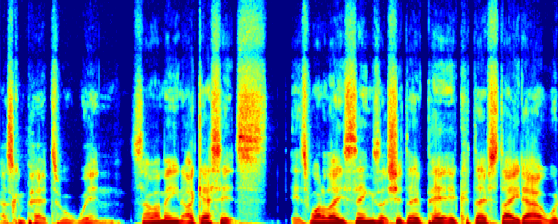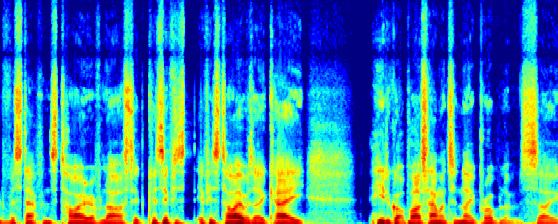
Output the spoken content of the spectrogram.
as compared to a win. So, I mean, I guess it's it's one of those things that should they have pitted, could they have stayed out? Would Verstappen's tyre have lasted? Because if his if his tyre was okay, he'd have got past Hamilton no problems. So,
